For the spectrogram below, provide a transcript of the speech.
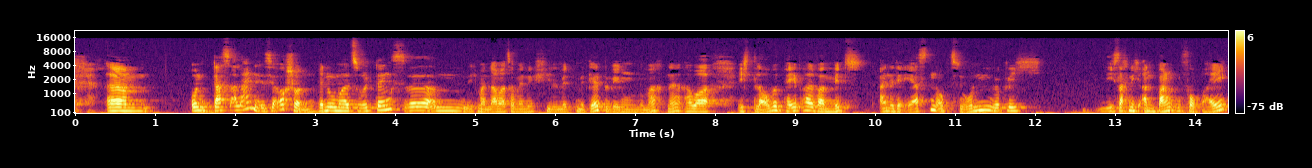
ähm, und das alleine ist ja auch schon, wenn du mal zurückdenkst, äh, an, ich meine, damals haben wir nicht viel mit, mit Geldbewegungen gemacht, ne? aber ich glaube, PayPal war mit eine der ersten Optionen wirklich, ich sag nicht an Banken vorbei,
